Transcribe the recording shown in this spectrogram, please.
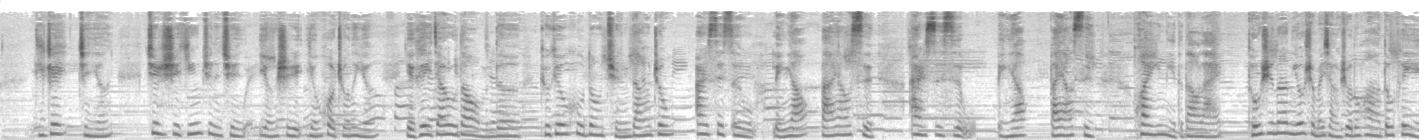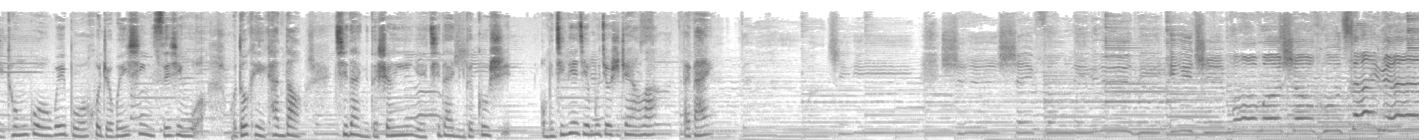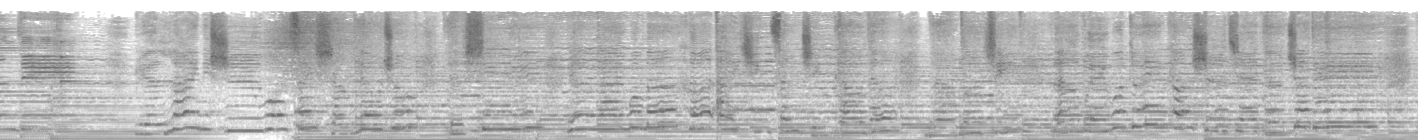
DJ 俊莹。俊是英俊的俊，萤是萤火虫的萤，也可以加入到我们的 QQ 互动群当中，二四四五零幺八幺四，二四四五零幺八幺四，欢迎你的到来。同时呢，你有什么想说的话，都可以通过微博或者微信私信我，我都可以看到。期待你的声音，也期待你的故事。我们今天节目就是这样啦，拜拜。守护在原地。原来你是我最想留住的幸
